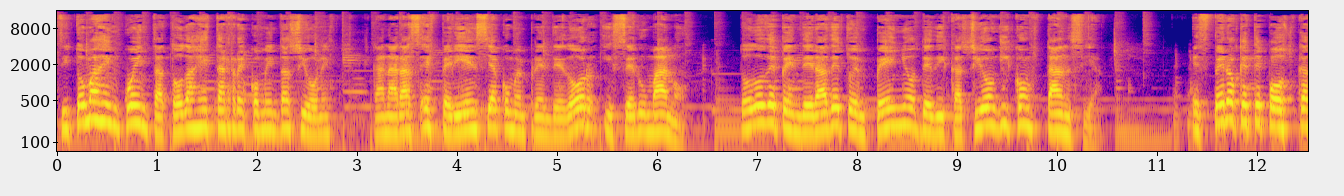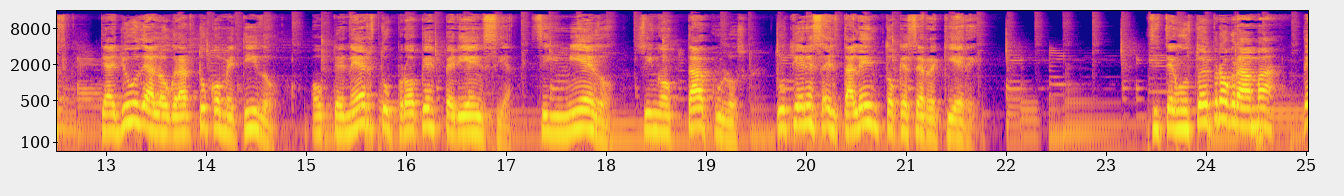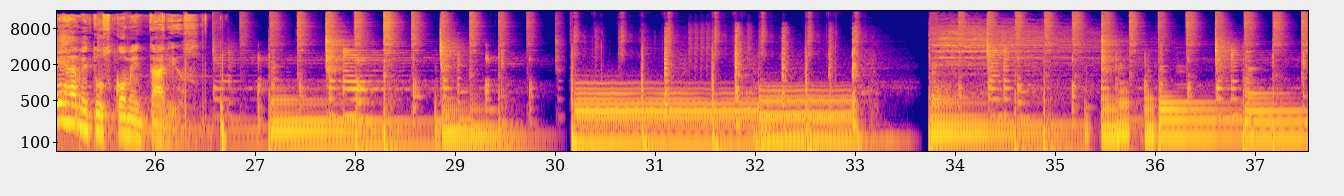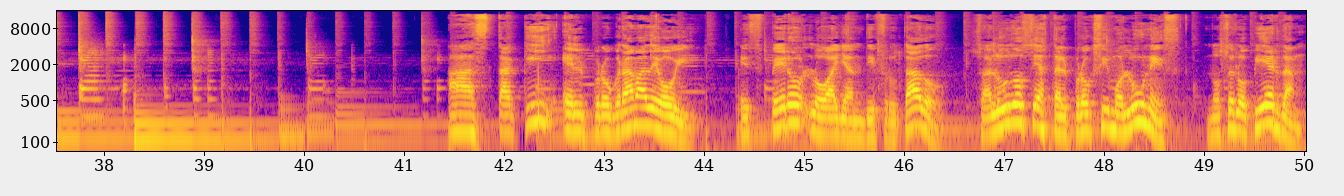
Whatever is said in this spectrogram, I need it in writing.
Si tomas en cuenta todas estas recomendaciones, Ganarás experiencia como emprendedor y ser humano. Todo dependerá de tu empeño, dedicación y constancia. Espero que este podcast te ayude a lograr tu cometido, obtener tu propia experiencia, sin miedo, sin obstáculos. Tú tienes el talento que se requiere. Si te gustó el programa, déjame tus comentarios. Hasta aquí el programa de hoy. Espero lo hayan disfrutado. Saludos y hasta el próximo lunes. No se lo pierdan.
